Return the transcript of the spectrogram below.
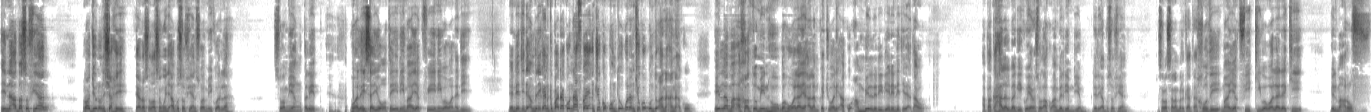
Inna Abu Sufyan rajulun syahih. Ya Rasulullah, sungguhnya Abu Sufyan suamiku adalah suami yang pelit. Wa laysa yu'tini ma yakfini wa waladi. Dan dia tidak memberikan kepadaku nafkah yang cukup untukku dan cukup untuk anak-anakku illa ma akhadtu minhu wa huwa la ya'lam kecuali aku ambil dari dia dan dia tidak tahu. Apakah halal bagiku ya Rasul aku ambil diam-diam dari Abu Sufyan? Rasulullah SAW berkata, "Khudhi ma yakfiki wa waladaki bil ma'ruf."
